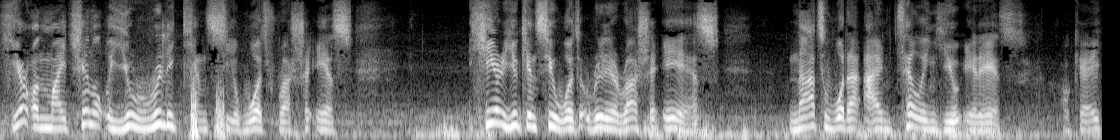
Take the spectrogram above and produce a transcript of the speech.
Here on my channel, you really can see what Russia is. Here you can see what really Russia is, not what I'm telling you it is. Okay?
